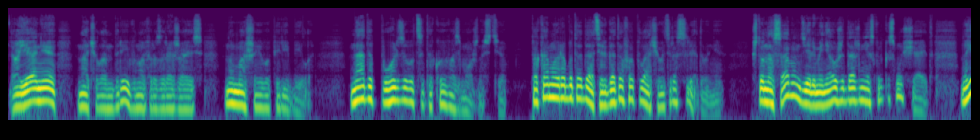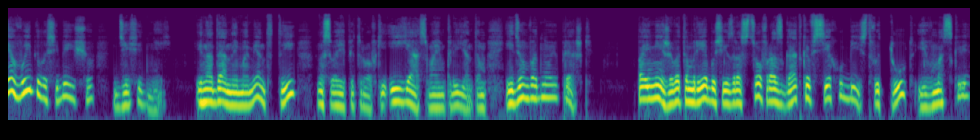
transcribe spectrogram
— А я не... — начал Андрей, вновь разражаясь, но Маша его перебила. — Надо пользоваться такой возможностью, пока мой работодатель готов оплачивать расследование, что на самом деле меня уже даже несколько смущает. Но я выбила себе еще десять дней. И на данный момент ты на своей Петровке и я с моим клиентом идем в одной упряжке. Пойми же, в этом ребусе из разцов разгадка всех убийств и тут, и в Москве.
